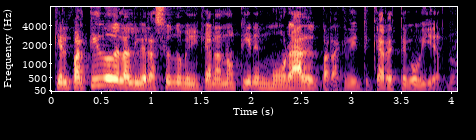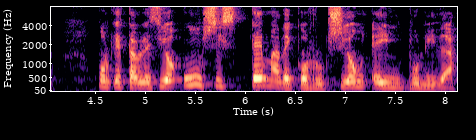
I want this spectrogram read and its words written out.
que el Partido de la Liberación Dominicana no tiene moral para criticar a este gobierno, porque estableció un sistema de corrupción e impunidad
